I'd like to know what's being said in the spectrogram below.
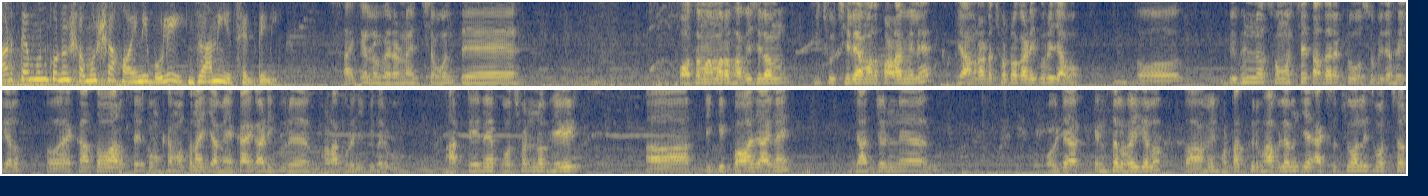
আর তেমন কোনো সমস্যা হয়নি বলে জানিয়েছেন তিনি। সাইকেলও বেরোনোর ইচ্ছে বলতে প্রথম আমরা ভাবিছিলাম কিছু ছেলে আমাদের পাড়া মিলে যে আমরা একটা ছোটো গাড়ি করে যাব। তো বিভিন্ন সমস্যায় তাদের একটু অসুবিধা হয়ে গেল। তো একা তো আর সেরকম ক্ষমতা নাই যে আমি একাই গাড়ি করে, ভাড়া করে যেতে পারব। আর ট্রেনে প্রচণ্ড ভিড়, আর টিকিট পাওয়া যায় নাই। যার জন্যে ওইটা ক্যান্সেল হয়ে গেল। তো আমি হঠাৎ করে ভাবলাম যে একশো চুয়াল্লিশ বছর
